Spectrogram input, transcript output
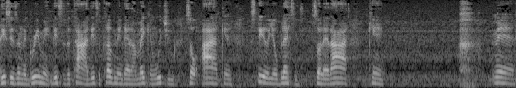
this is an agreement, this is a tie, this is a covenant that I'm making with you so I can steal your blessings, so that I can man,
